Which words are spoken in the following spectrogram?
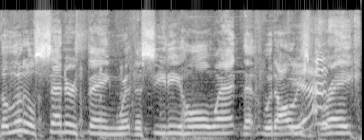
the little center thing where the CD hole went that would always Yes. break,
